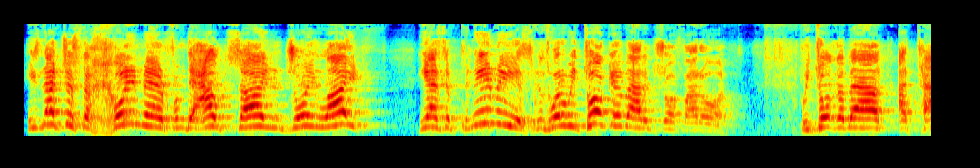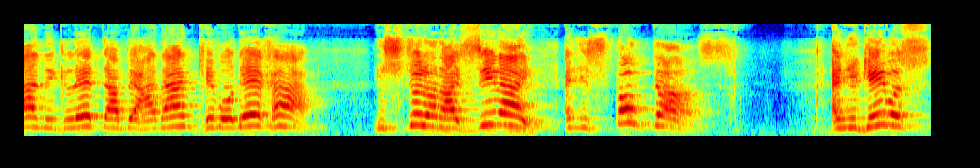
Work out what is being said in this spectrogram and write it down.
He's not just a choimer from the outside enjoying life. He has a Pnimius, because what are we talking about in Shofarot? We talk about Atanigleta be'anan kevodecha. You stood on our Sinai and you spoke to us. And you gave us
